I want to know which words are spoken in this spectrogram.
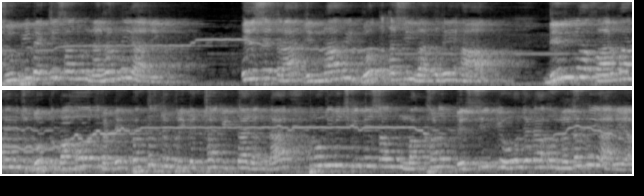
ਛੁਪੀ ਬੈਠੀ ਸਾਨੂੰ ਨਜ਼ਰ ਨਹੀਂ ਆ ਰਹੀ। ਇਸੇ ਤਰ੍ਹਾਂ ਜਿੰਨਾ ਵੀ ਦੁੱਧ ਅਸੀਂ ਵਰਤਦੇ ਹਾਂ, ਡੇਰੀਆਂ ਫਾਰਮਾਂ ਦੇ ਵਿੱਚ ਦੁੱਧ ਬਹੁਤ ਵੱਡੇ ਪੱਧਰ ਤੇ ਇਕੱਠਾ ਕੀਤਾ ਜਾਂਦਾ ਹੈ, ਪਰ ਵਿੱਚ ਕਿਤੇ ਸਾਨੂੰ ਮੱਖਣ ਦੇਸੀ ਘਿਓ ਜਿਹੜਾ ਉਹ ਨਜ਼ਰ ਨਹੀਂ ਆ ਰਿਹਾ।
